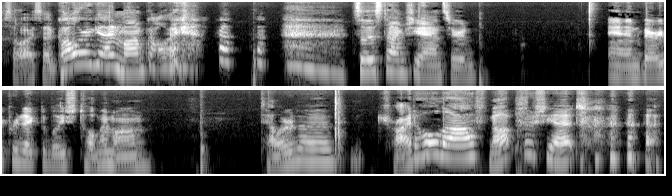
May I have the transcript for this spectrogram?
So I said, call her again, mom, call her again. so this time she answered, and very predictably, she told my mom, tell her to try to hold off, not push yet,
